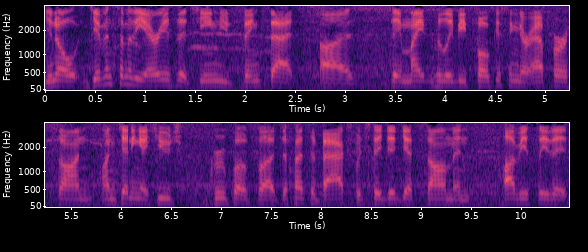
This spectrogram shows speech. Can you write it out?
you know given some of the areas of the team you'd think that uh, they might really be focusing their efforts on on getting a huge group of uh, defensive backs, which they did get some, and obviously that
